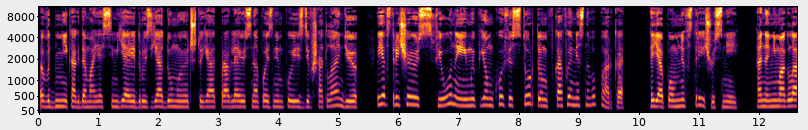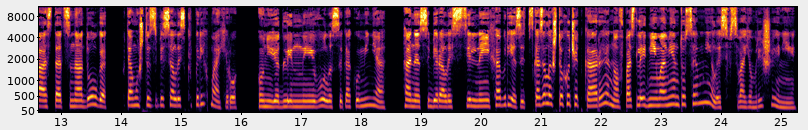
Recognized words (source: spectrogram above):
В дни, когда моя семья и друзья думают, что я отправляюсь на позднем поезде в Шотландию, я встречаюсь с Фионой, и мы пьем кофе с тортом в кафе местного парка. Я помню встречу с ней. Она не могла остаться надолго, потому что записалась к парикмахеру. У нее длинные волосы, как у меня. Она собиралась сильно их обрезать, сказала, что хочет каре, но в последний момент усомнилась в своем решении.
